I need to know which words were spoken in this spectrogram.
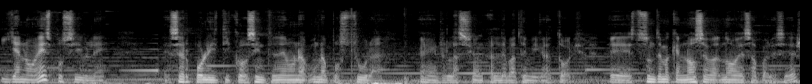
Y ya no es posible ser político sin tener una, una postura en relación al debate migratorio. Eh, esto es un tema que no, se va, no va a desaparecer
